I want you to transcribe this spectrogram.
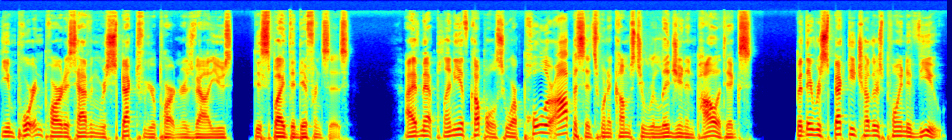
the important part is having respect for your partner's values despite the differences. I've met plenty of couples who are polar opposites when it comes to religion and politics, but they respect each other's point of view,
